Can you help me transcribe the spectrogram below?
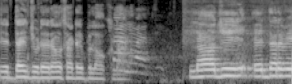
ਇਦਾਂ ਹੀ ਜੁੜੇ ਰਹੋ ਸਾਡੇ ਬਲੌਕ ਨਾਲ। ਲਓ ਜੀ ਇੱਧਰ ਵੀ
